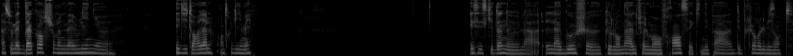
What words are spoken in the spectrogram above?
à se mettre d'accord sur une même ligne euh, éditoriale, entre guillemets. Et c'est ce qui donne euh, la, gauche euh, que l'on a actuellement en France et qui n'est pas des plus reluisantes.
